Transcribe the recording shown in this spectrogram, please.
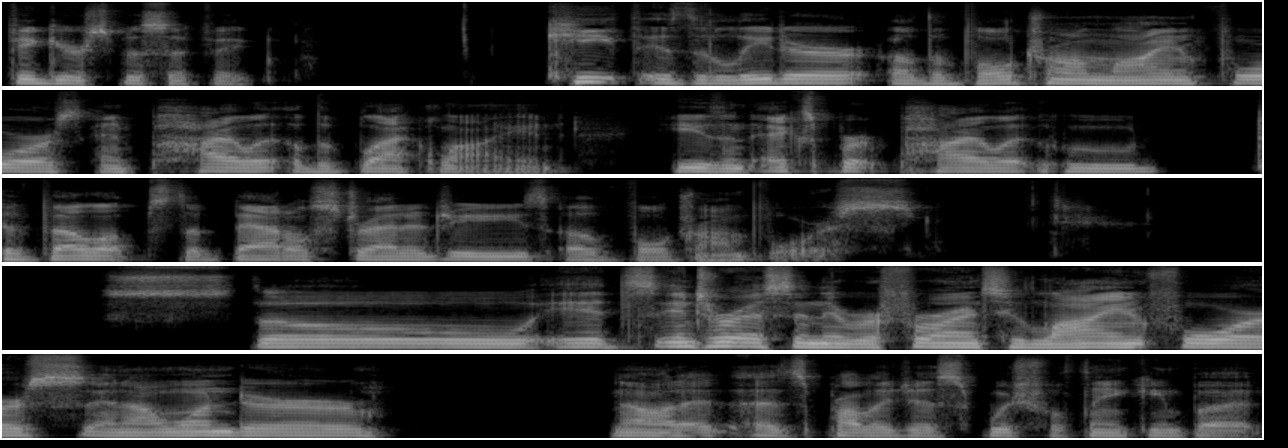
figure specific. Keith is the leader of the Voltron Lion Force and pilot of the Black Lion. He is an expert pilot who develops the battle strategies of Voltron Force. So it's interesting they're referring to Lion Force, and I wonder. No, that, that's probably just wishful thinking, but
